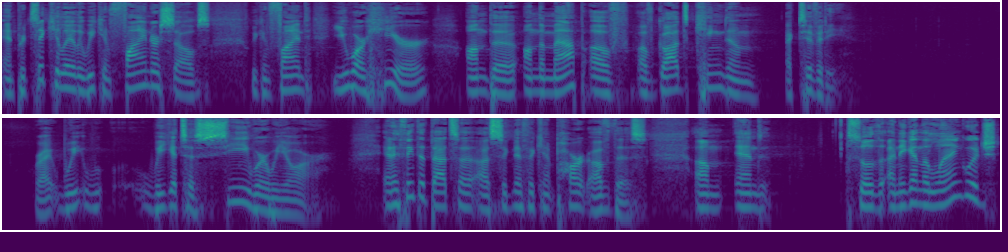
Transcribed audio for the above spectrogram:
And particularly, we can find ourselves, we can find you are here on the, on the map of, of God's kingdom activity, right? We, we get to see where we are. And I think that that's a, a significant part of this. Um, and so, the, and again, the language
